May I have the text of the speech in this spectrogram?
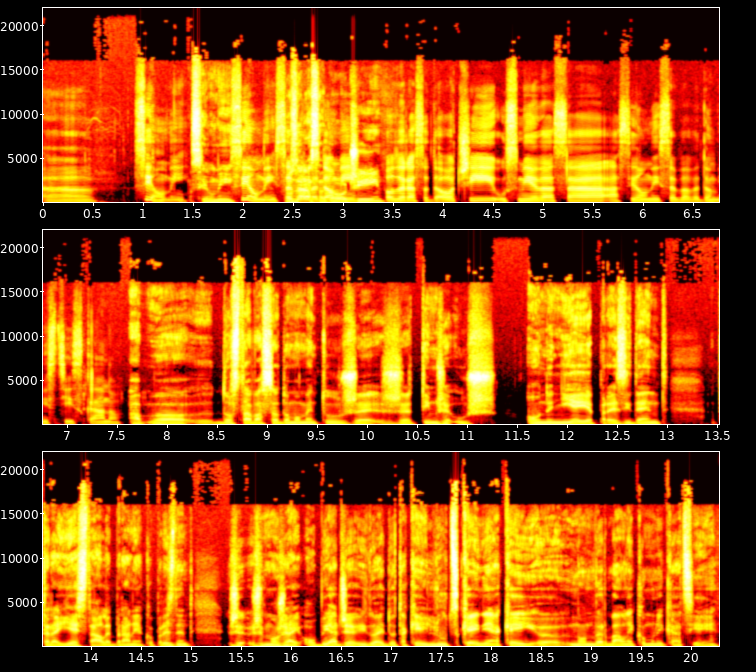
Uh, silný. Silný? Silný, Pozerá sa do sebavedomý. očí? Pozerá sa do očí, usmieva sa a silný sebavedomý stíska, áno. A e, dostáva sa do momentu, že, že tým, že už on nie je prezident, teda je stále braný ako prezident, mm-hmm. že, že môže aj objať, že idú aj do takej ľudskej nejakej e, nonverbálnej komunikácie?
